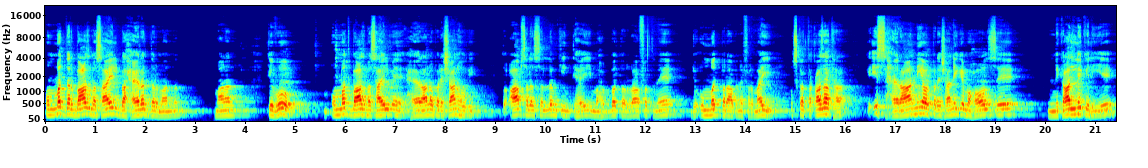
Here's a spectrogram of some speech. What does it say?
امت در بعض مسائل بحیرت در مانند مانند کہ وہ امت بعض مسائل میں حیران و پریشان ہوگی۔ تو آپ صلی اللہ علیہ وسلم کی انتہائی محبت اور رافت میں جو امت پر آپ نے فرمائی، اس کا تقاضا تھا کہ اس حیرانی اور پریشانی کے ماحول سے نکالنے کے لیے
